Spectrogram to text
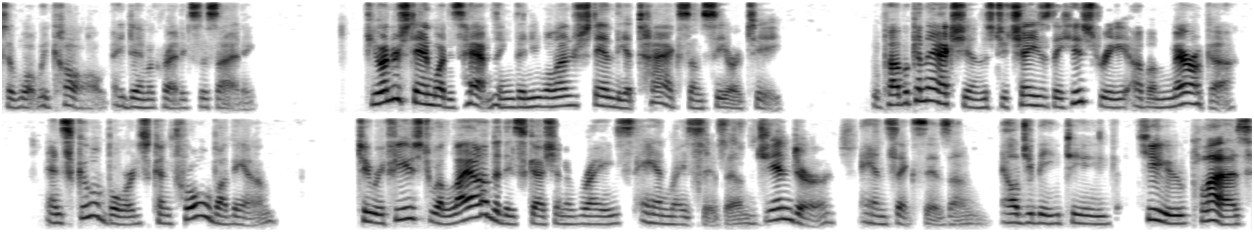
to what we call a democratic society. If you understand what is happening, then you will understand the attacks on CRT. Republican actions to change the history of America and school boards controlled by them to refuse to allow the discussion of race and racism, gender and sexism, LGBTQ plus,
